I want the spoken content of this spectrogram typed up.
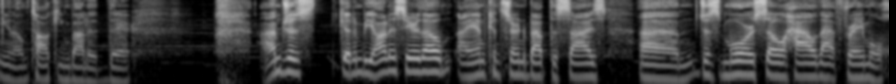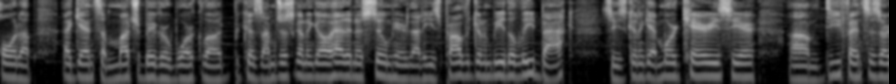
you know talking about it there, I'm just gonna be honest here though. I am concerned about the size. Um, just more so how that frame will hold up against a much bigger workload because I'm just to go ahead and assume here that he's probably to be the lead back. So he's to get more carries here. Um, defenses are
